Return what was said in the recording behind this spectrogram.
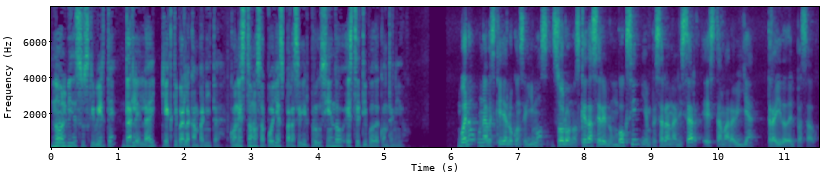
No olvides suscribirte, darle like y activar la campanita. Con esto nos apoyas para seguir produciendo este tipo de contenido. Bueno, una vez que ya lo conseguimos, solo nos queda hacer el unboxing y empezar a analizar esta maravilla traída del pasado.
